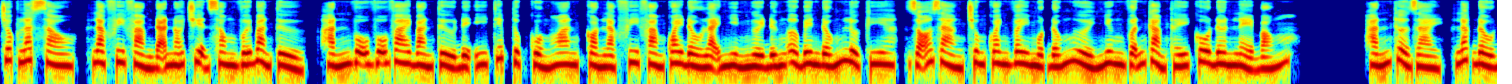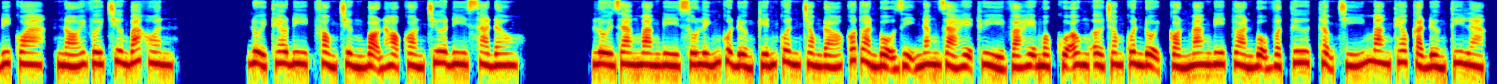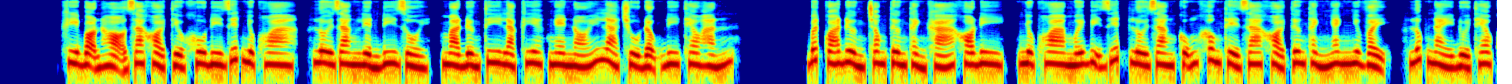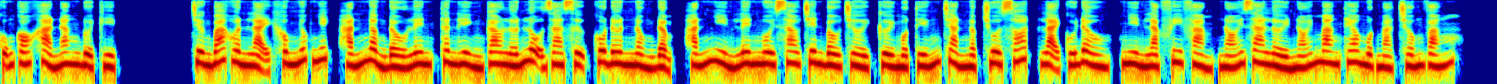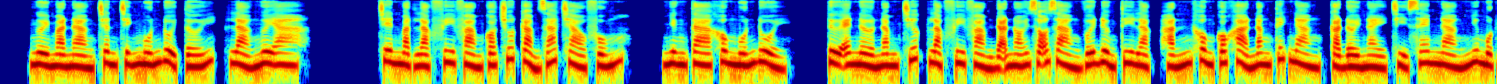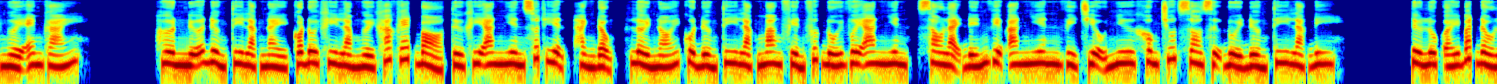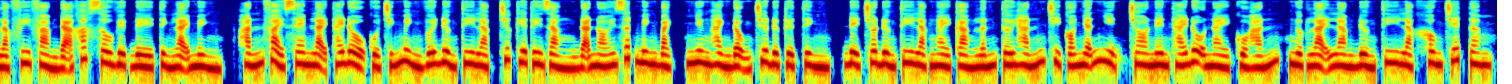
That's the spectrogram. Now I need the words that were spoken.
Chốc lát sau, Lạc Phi Phạm đã nói chuyện xong với bàn tử, hắn vỗ vỗ vai bàn tử để ý tiếp tục cuồng hoan, còn Lạc Phi phàm quay đầu lại nhìn người đứng ở bên đống lửa kia, rõ ràng chung quanh vây một đống người nhưng vẫn cảm thấy cô đơn lẻ bóng. Hắn thở dài, lắc đầu đi qua, nói với Trương Bác Huân. Đuổi theo đi, phòng chừng bọn họ còn chưa đi xa đâu. Lôi Giang mang đi số lính của đường kiến quân trong đó có toàn bộ dị năng giả hệ thủy và hệ mộc của ông ở trong quân đội còn mang đi toàn bộ vật tư, thậm chí mang theo cả đường ti lạc. Khi bọn họ ra khỏi tiểu khu đi giết nhục hoa, lôi giang liền đi rồi, mà đường ti là kia nghe nói là chủ động đi theo hắn. Bất quá đường trong tương thành khá khó đi, nhục hoa mới bị giết lôi giang cũng không thể ra khỏi tương thành nhanh như vậy, lúc này đuổi theo cũng có khả năng đuổi kịp. Trương Bác Huân lại không nhúc nhích, hắn ngẩng đầu lên, thân hình cao lớn lộ ra sự cô đơn nồng đậm, hắn nhìn lên ngôi sao trên bầu trời, cười một tiếng tràn ngập chua xót, lại cúi đầu, nhìn Lạc Phi phàm, nói ra lời nói mang theo một mặt trống vắng. Người mà nàng chân chính muốn đuổi tới, là ngươi a. Trên mặt Lạc Phi phàm có chút cảm giác trào phúng, nhưng ta không muốn đuổi. Từ N năm trước Lạc Phi phàm đã nói rõ ràng với đường ti lạc, hắn không có khả năng thích nàng, cả đời này chỉ xem nàng như một người em gái. Hơn nữa đường ti lạc này có đôi khi làm người khác ghét bỏ từ khi An Nhiên xuất hiện, hành động, lời nói của đường ti lạc mang phiền phức đối với An Nhiên, sau lại đến việc An Nhiên vì chịu như không chút do dự đuổi đường ti lạc đi. Từ lúc ấy bắt đầu Lạc Phi Phạm đã khắc sâu việc đề tỉnh lại mình, hắn phải xem lại thái độ của chính mình với đường ti lạc trước kia tuy rằng đã nói rất minh bạch nhưng hành động chưa được tuyệt tình, để cho đường ti lạc ngày càng lấn tới hắn chỉ có nhẫn nhịn cho nên thái độ này của hắn ngược lại làm đường ti lạc không chết tâm.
